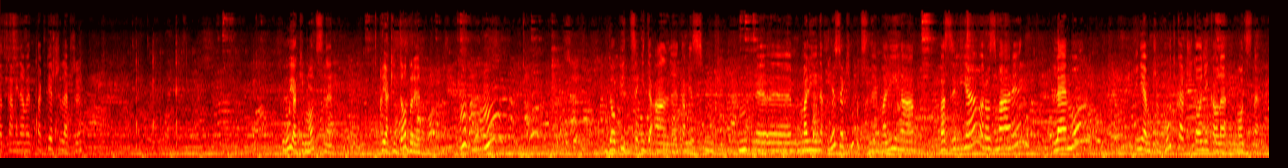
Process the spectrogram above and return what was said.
Dodatkami, nawet tak pierwszy lepszy. U, jaki mocny. O, jaki dobry. Mm, mm. Do pizzy idealny. Tam jest mm, mm, e, e, malina. Jest jaki mocny. Malina, bazylia, rozmaryn, lemon. I nie wiem, czy wódka, czy tonik, ale mocne.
